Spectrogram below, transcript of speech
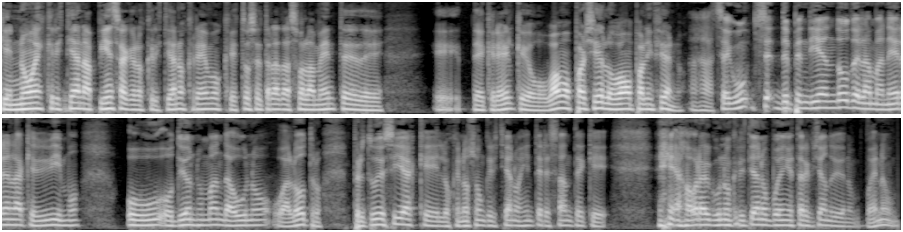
que no es cristiana piensa que los cristianos creemos que esto se trata solamente de, eh, creer que o vamos para el cielo o vamos para el infierno. Ajá, según, dependiendo de la manera en la que vivimos, o, Dios nos manda a uno o al otro. Pero tú decías que los que no son cristianos es interesante que ahora algunos cristianos pueden estar escuchando y dicen, bueno,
